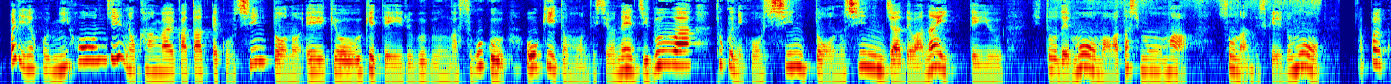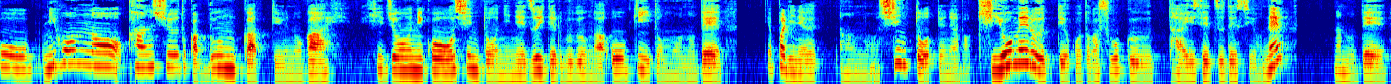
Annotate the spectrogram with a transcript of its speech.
っぱりね、こう日本人の考え方ってこう神道の影響を受けている部分がすごく大きいと思うんですよね。自分は特にこう神道の信者ではないっていう人でも、まあ私もまあそうなんですけれども、やっぱりこう日本の慣習とか文化っていうのが非常にこう神道に根付いてる部分が大きいと思うのでやっぱりねあの神道っていうのはやっぱ清めるっていうことがすごく大切ですよね。なので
